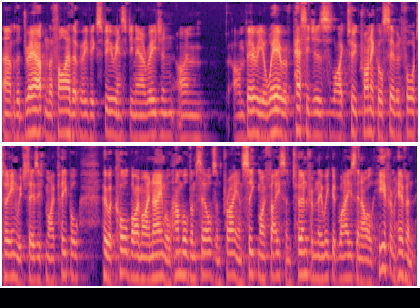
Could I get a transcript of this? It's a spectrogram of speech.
um, the drought and the fire that we've experienced in our region, I'm I'm very aware of passages like 2 Chronicles 7:14 which says if my people who are called by my name will humble themselves and pray and seek my face and turn from their wicked ways then I will hear from heaven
